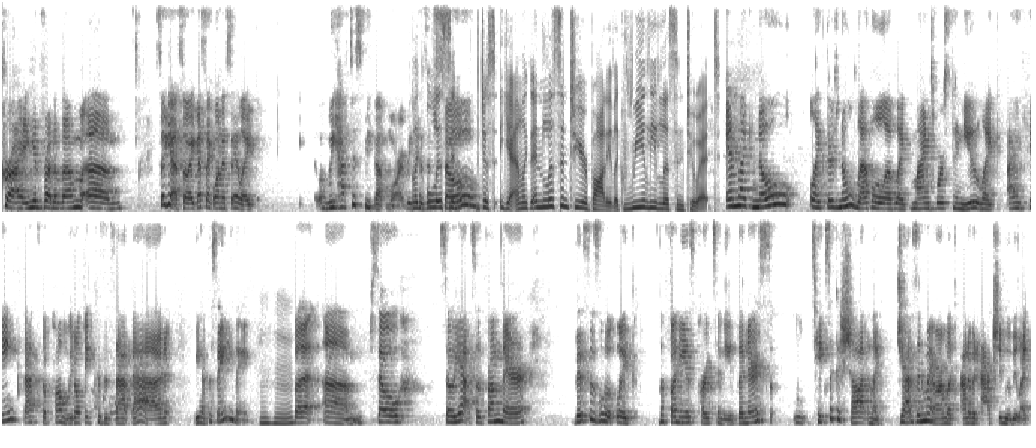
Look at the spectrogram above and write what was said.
crying in front of them. Um, so yeah, so I guess I want to say like we have to speak up more because Like it's listen, so just yeah, and like and listen to your body. Like really listen to it. and like no like there's no level of like mine's worse than you like i think that's the problem we don't think because it's that bad we have to say anything Mm-hmm. but um so so yeah so from there this is like the funniest part to me the nurse takes like a shot and like jabs into my arm like out of an action movie like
